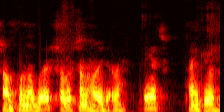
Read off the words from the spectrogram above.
সম্পূর্ণ বইয়ের সলিউশন হয়ে যাবে, ঠিক আছে? Thank you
